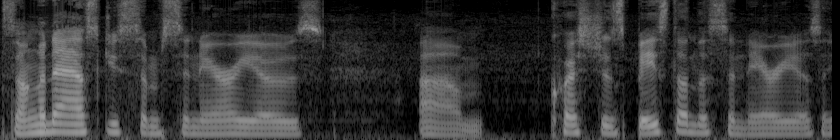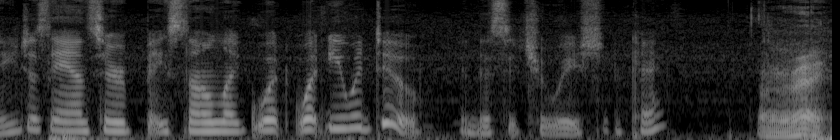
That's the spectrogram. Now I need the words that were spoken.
So I'm going to ask you some scenarios, um, questions based on the scenarios, and you just answer based on like what what you would do in this situation. Okay. All right.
